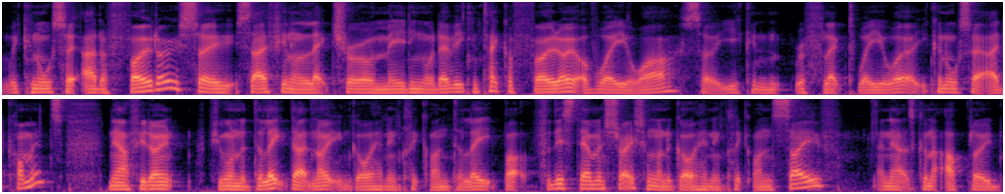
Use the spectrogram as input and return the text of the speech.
We can also add a photo. So say if you're in a lecture or a meeting or whatever, you can take a photo of where you are so you can reflect where you were. You can also add comments. Now, if you don't, if you want to delete that note, you can go ahead and click on delete. But for this demonstration, I'm going to go ahead and click on save. And now it's going to upload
